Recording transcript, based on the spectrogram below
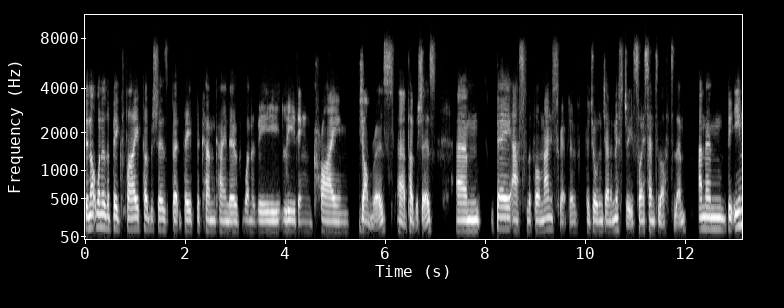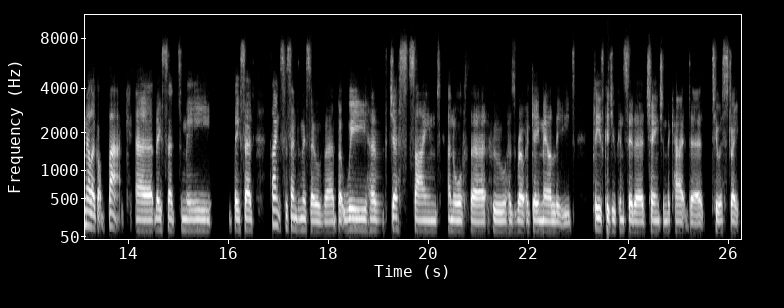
they're not one of the big five publishers, but they've become kind of one of the leading crime genres uh, publishers. Um, they asked for the full manuscript of the Jordan Jenner mystery, so I sent it off to them. And then the email I got back, uh, they said to me, they said, thanks for sending this over, but we have just signed an author who has wrote a gay male lead. Please could you consider changing the character to a straight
